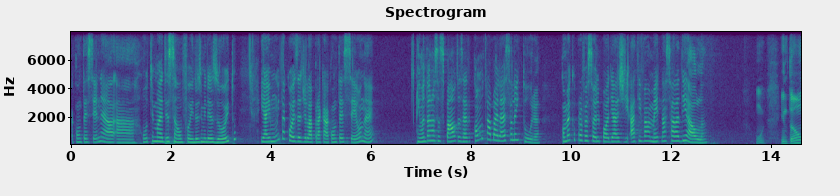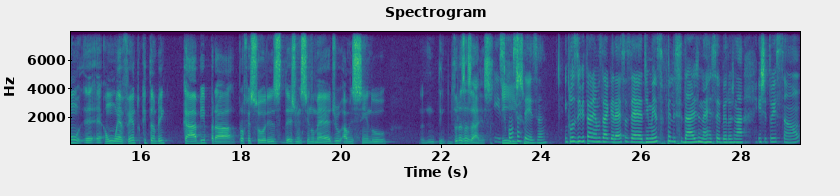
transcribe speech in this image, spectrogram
acontecer, né? A, a última edição foi em 2018, e aí muita coisa de lá para cá aconteceu, né? E uma das nossas pautas é como trabalhar essa leitura. Como é que o professor ele pode agir ativamente na sala de aula? Então, é, é um evento que também cabe para professores, desde o ensino médio ao ensino de todas as áreas. Isso, Isso. com certeza. Inclusive, teremos egressos, é de imensa felicidade né, recebê-los na instituição.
